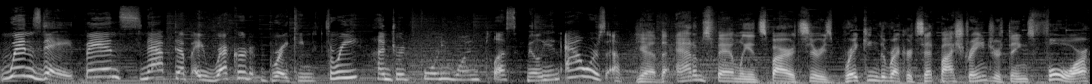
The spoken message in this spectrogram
Wednesday, fans snapped up a record breaking 341 plus million hours of it. Yeah, the Addams Family inspired series breaking the record set by Stranger Things 4,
